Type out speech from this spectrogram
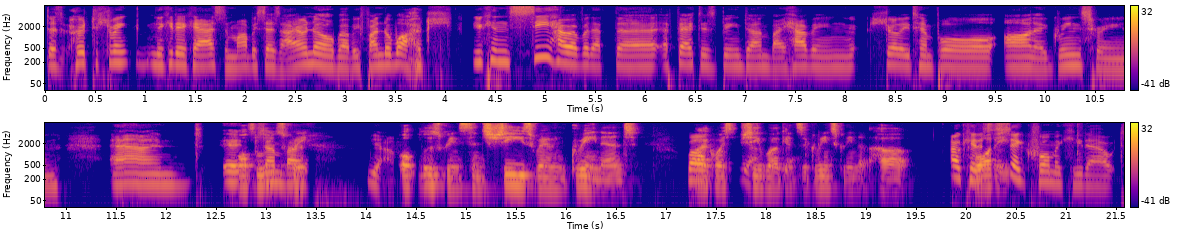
Does it hurt to shrink? Nikidik asks, and Mombi says, I don't know, but it'll be fun to watch. You can see, however, that the effect is being done by having Shirley Temple on a green screen, and it's blue done screen. by yeah. Or blue screen since she's wearing green and Well, likewise yeah. she works against a green screen her Okay, let's body. just say chroma keyed out,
